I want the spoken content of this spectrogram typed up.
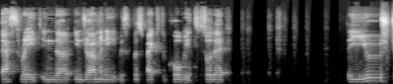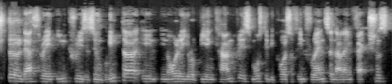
death rate in the in Germany with respect to COVID. So the the usual death rate increases in winter in, in all the European countries, mostly because of influenza and other infections.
